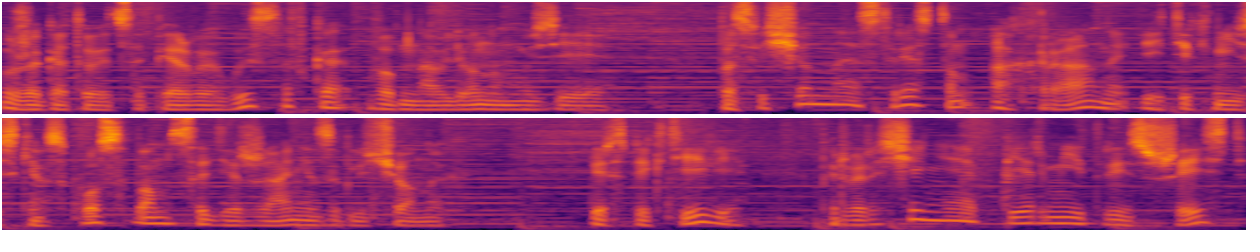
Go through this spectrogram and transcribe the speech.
Уже готовится первая выставка в обновленном музее, посвященная средствам охраны и техническим способам содержания заключенных. В перспективе превращение Перми 36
